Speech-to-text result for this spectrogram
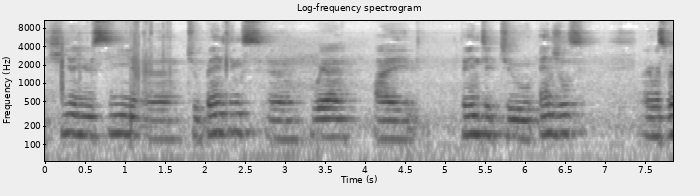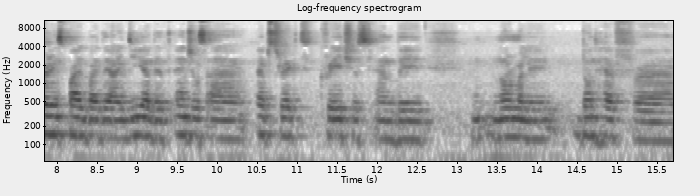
here you see uh, two paintings uh, where I painted two angels. I was very inspired by the idea that angels are abstract creatures and they normally don't have uh,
